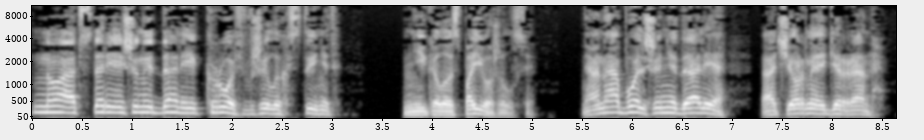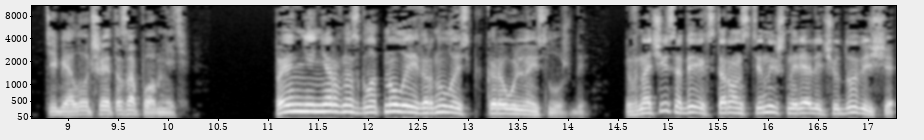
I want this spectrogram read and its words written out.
но от старейшины Дали кровь в жилах стынет». Николас поежился. Она больше не Далия, а черная Герран. Тебе лучше это запомнить». Пенни нервно сглотнула и вернулась к караульной службе. В ночи с обеих сторон стены шныряли чудовища,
